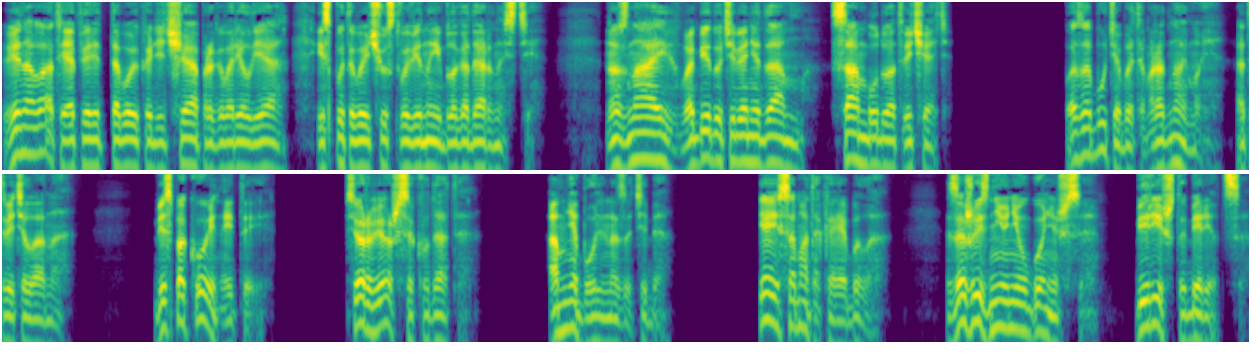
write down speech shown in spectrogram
«Виноват я перед тобой, Кадича», — проговорил я, испытывая чувство вины и благодарности. «Но знай, в обиду тебя не дам, сам буду отвечать». «Позабудь об этом, родной мой», — ответила она. «Беспокойный ты. Все рвешься куда-то. А мне больно за тебя. Я и сама такая была. За жизнью не угонишься, Бери, что берется.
